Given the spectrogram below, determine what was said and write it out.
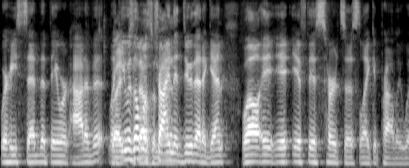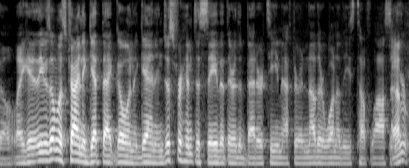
where he said that they were out of it. Like Right, he was almost trying to do that again. Well, i i if this hurts us, like it probably will. Like he was almost trying to get that going again. And just for him to say that they're the better team after another one of these tough losses, I don't-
